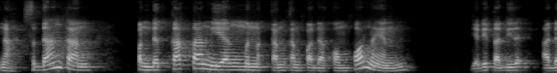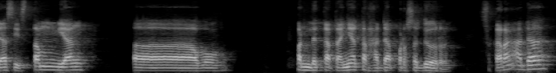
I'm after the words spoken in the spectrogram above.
Nah, sedangkan pendekatan yang menekankan pada komponen, jadi tadi ada sistem yang uh, pendekatannya terhadap prosedur. Sekarang ada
